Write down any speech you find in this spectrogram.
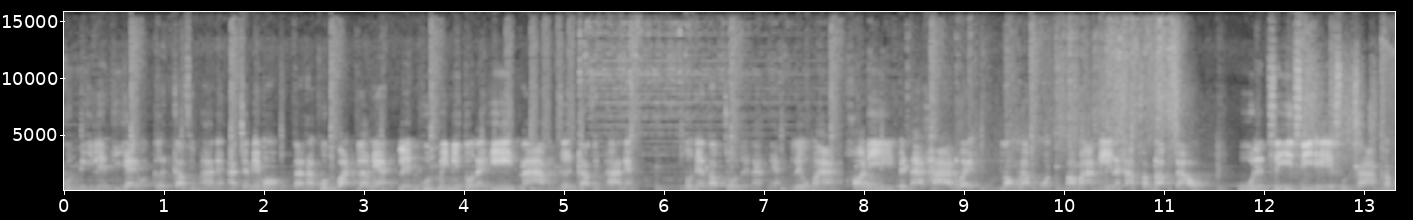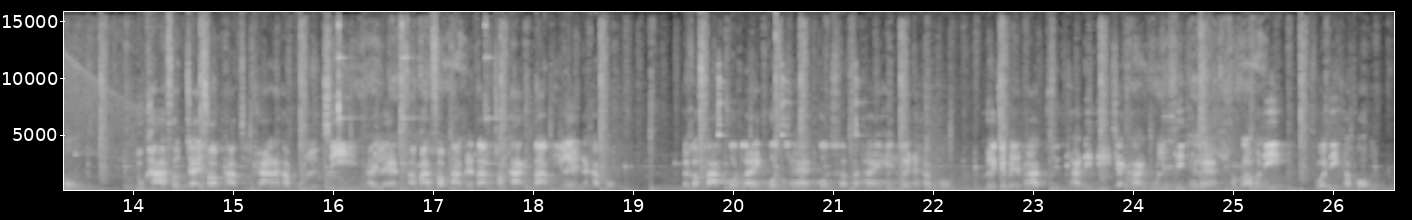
คุณมีเลนส์ที่ใหญ่กว่าเกิน 95 เนี่ยอาจจะไม่เหมาะ แต่ถ้าคุณวัดแล้วเนี่ยเลนส์คุณไม่มีตัวไหนที่หน้ามันเกิน 95 เนี่ยตัวนี้ตอบโจทย์เลยนะเนี่ยเร็วมาก ข้อดีเป็นอาค่าด้วยรองรับหมดประมาณนี้นะครับสำหรับเจ้า u l e n s y CA 0 3ครับผมลูกค้าสนใจสอบถามสินค้านะครับ u l e n s y Thailand สามารถสอบถามได้ตามช่องทางตามนี้เลยนะครับผมแล้วก็ฝากกดไลค์กดแชร์กด subscribe ให้ด้วยนะครับผมเพื่อจะไม่ได้พลาดสินค้าดีๆ จากทาง u l e n s y Thailand สำหรับวันนี้ สวัสดีครับผม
